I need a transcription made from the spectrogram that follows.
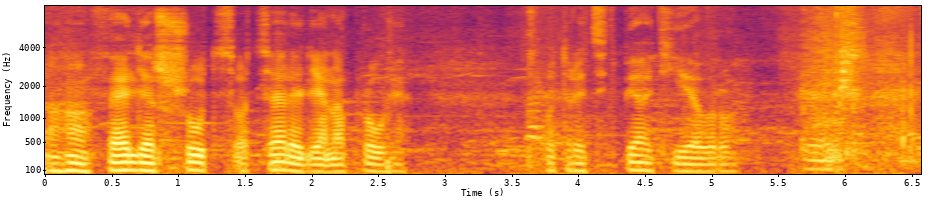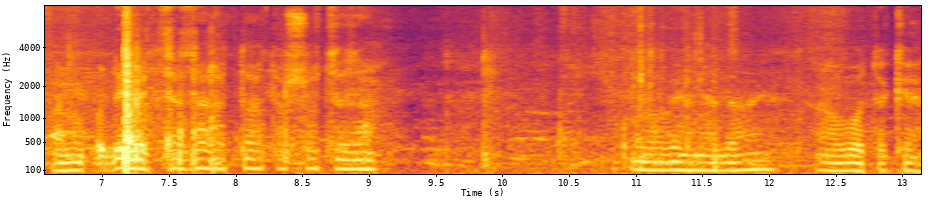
Ага, Феллер Шуц, оце реле напруги. По 35 євро. А ну подивіться зараз тато, що це за. Воно виглядає. А от таке.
